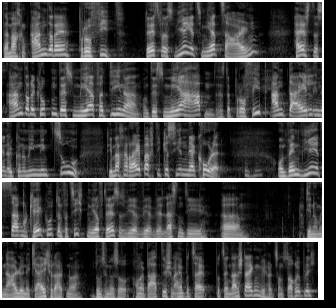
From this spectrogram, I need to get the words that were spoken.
da machen andere Profit. Das, was wir jetzt mehr zahlen, heißt, dass andere Gruppen das mehr verdienen und das mehr haben. Das heißt, der Profitanteil in den Ökonomien nimmt zu. Die machen Reibach, die kassieren mehr Kohle. Mhm. Und wenn wir jetzt sagen, okay, gut, dann verzichten wir auf das, also wir, wir, wir lassen die, äh, die Nominallöhne gleich oder halt nur, tun sie nur so homöopathisch um 1% ansteigen, wie halt sonst auch üblich,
